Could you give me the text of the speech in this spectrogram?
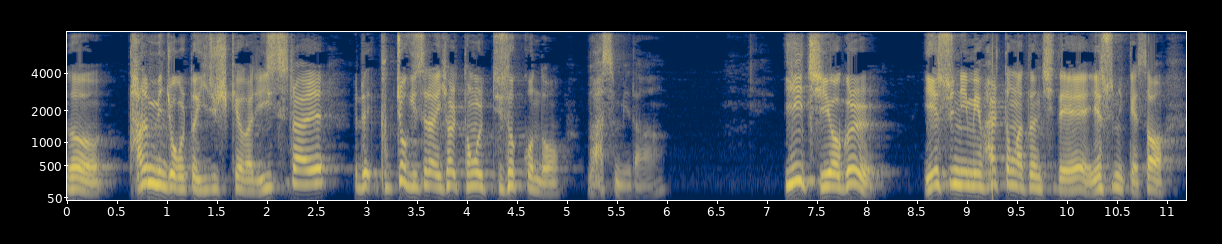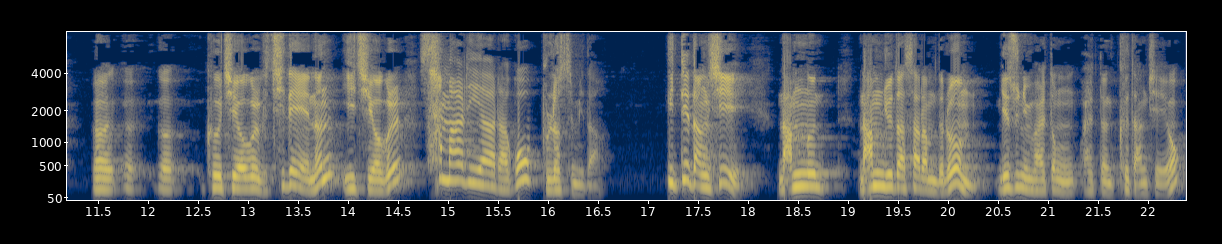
어, 다른 민족을 또 이주시켜가지고 이스라엘 북쪽 이스라엘 혈통을 뒤섞고 놓았습니다. 이 지역을 예수님이 활동하던 시대에 예수님께서 어, 어, 어, 그 지역을 그 시대에는 이 지역을 사마리아라고 불렀습니다. 이때 당시 남루, 남유다 사람들은 예수님 활동했던 그 당시에요.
